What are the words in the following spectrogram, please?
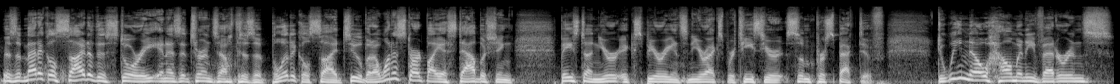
There's a medical side of this story, and as it turns out, there's a political side too. But I want to start by establishing, based on your experience and your expertise here, some perspective. Do we know how many veterans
